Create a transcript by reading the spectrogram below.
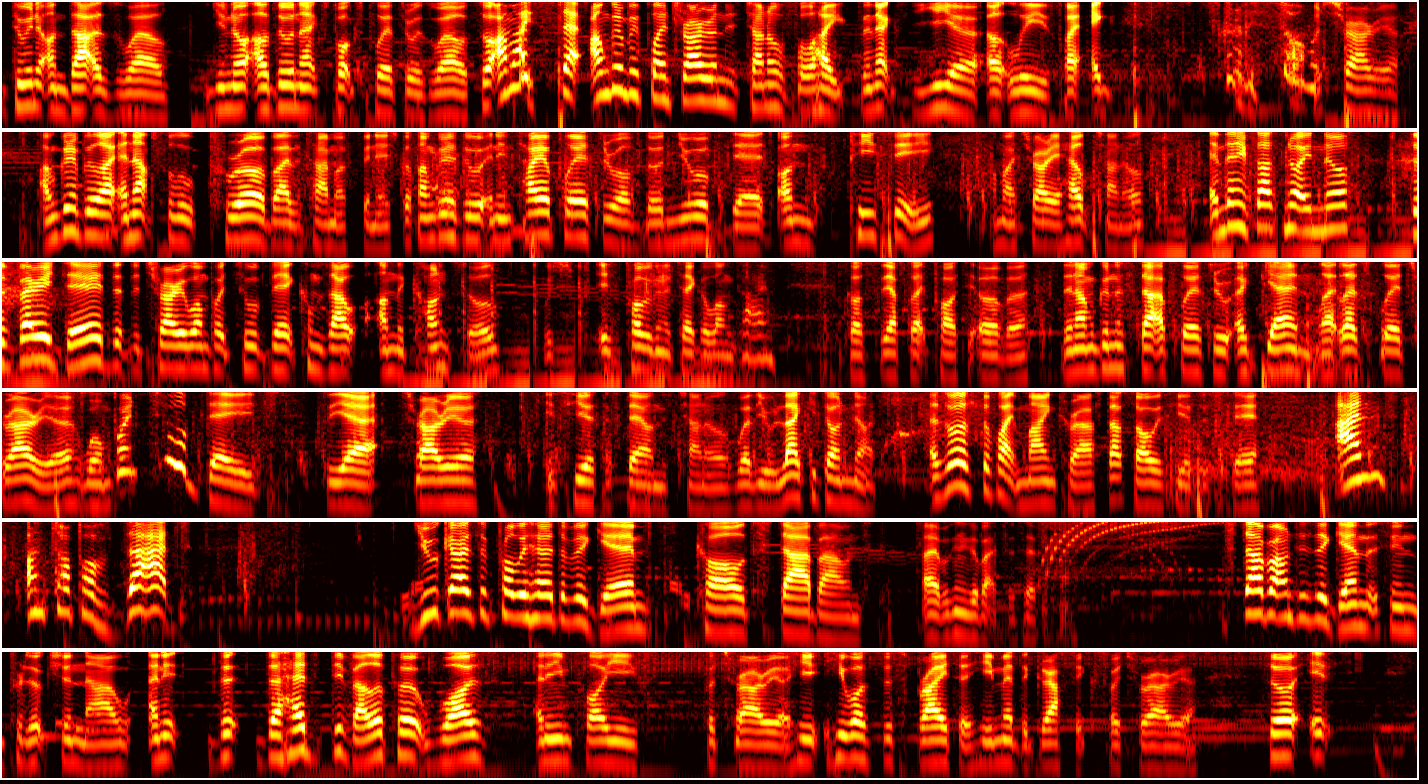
doing it on that as well you know, I'll do an Xbox playthrough as well. So I might set, I'm going to be playing Terraria on this channel for like the next year at least. Like, it's going to be so much Terraria. I'm going to be like an absolute pro by the time I finish because I'm going to do an entire playthrough of the new update on PC on my Terraria Help channel. And then if that's not enough, the very day that the Terraria 1.2 update comes out on the console, which is probably going to take a long time because they have to like port it over, then I'm going to start a playthrough again, like Let's Play Terraria 1.2 update. So yeah, Terraria is here to stay on this channel, whether you like it or not. As well as stuff like Minecraft, that's always here to stay. And on top of that, you guys have probably heard of a game called Starbound. Alright, we're going to go back to the surface now. Starbound is a game that's in production now, and it the the head developer was an employee for Terraria. He he was the spriter. He made the graphics for Terraria. So it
